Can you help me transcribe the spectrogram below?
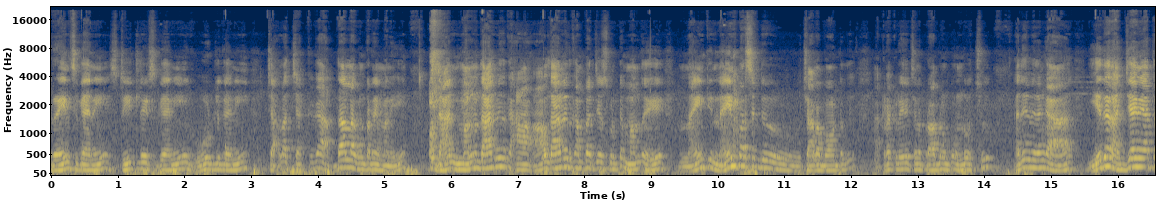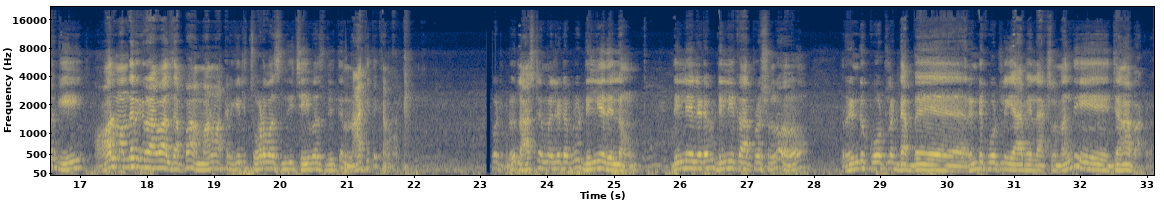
డ్రైన్స్ కానీ స్ట్రీట్ లైట్స్ కానీ రోడ్లు కానీ చాలా చక్కగా అద్దాల్లాగా ఉంటున్నాయి మనకి దాని మన దాని మీద వాళ్ళ దాని మీద కంపేర్ చేసుకుంటే మనది నైంటీ నైన్ పర్సెంట్ చాలా బాగుంటుంది. అక్కడక్కడే చిన్న ప్రాబ్లం ఉండవచ్చు అదేవిధంగా ఏదైనా అధ్యయన యాత్రకి ఆల్ మందరికి రావాలి తప్ప మనం అక్కడికి వెళ్ళి చూడవలసింది చేయవలసింది అయితే నాకైతే కనబడుతుంది ఇప్పుడు ఇప్పుడు లాస్ట్ టైం వెళ్ళేటప్పుడు ఢిల్లీ అది వెళ్ళాం. ఢిల్లీ వెళ్ళేటప్పుడు ఢిల్లీ కార్పొరేషన్లో రెండు కోట్ల డెబ్బై రెండు కోట్ల యాభై లక్షల మంది జనాభా అక్కడ.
